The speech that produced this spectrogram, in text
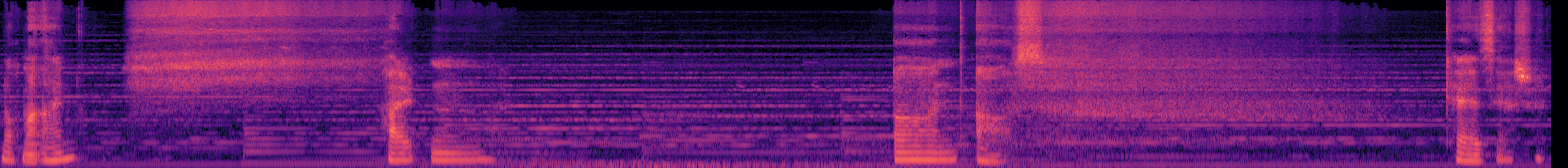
Nochmal ein. Halten. Und aus. Okay, sehr schön.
